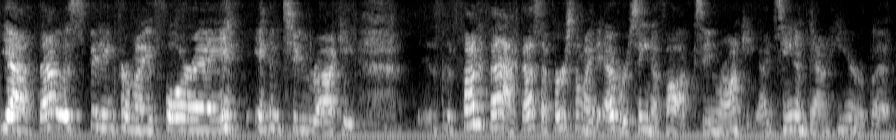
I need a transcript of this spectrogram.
yeah, that was fitting for my foray into Rocky. Fun fact, that's the first time I'd ever seen a fox in Rocky. I'd seen him down here, but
